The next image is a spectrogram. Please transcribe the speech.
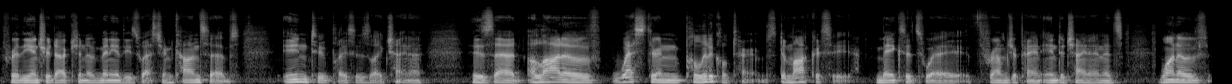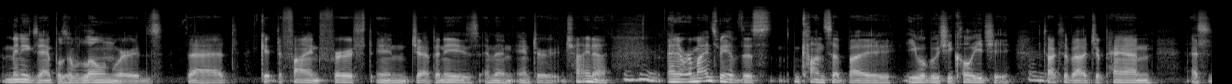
for the introduction of many of these Western concepts into places like China is that a lot of Western political terms, democracy, makes its way from Japan into China. And it's one of many examples of loanwords that get defined first in Japanese and then enter China. Mm-hmm. And it reminds me of this concept by Iwabuchi Koichi. Mm-hmm. talks about Japan as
